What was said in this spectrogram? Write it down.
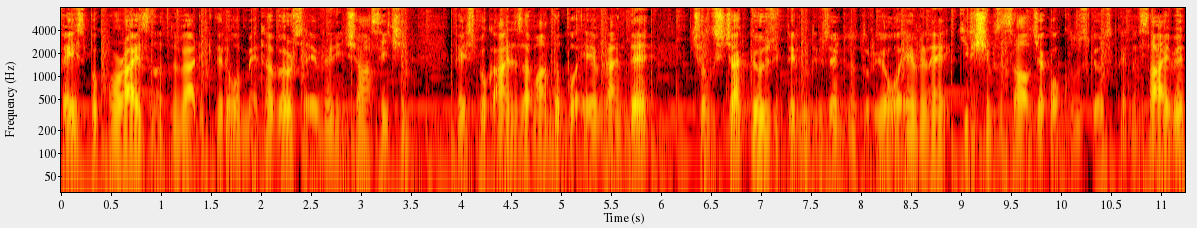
Facebook Horizon adını verdikleri o metaverse evreni inşası için. Facebook aynı zamanda bu evrende çalışacak gözlüklerin üzerinde de duruyor. O evrene girişimizi sağlayacak Oculus gözlüklerine sahibi.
